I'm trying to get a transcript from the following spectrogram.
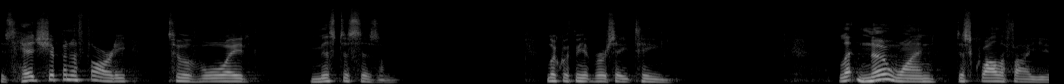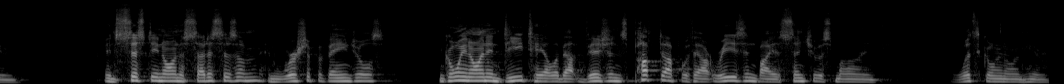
his headship and authority to avoid mysticism. Look with me at verse 18. Let no one disqualify you, insisting on asceticism and worship of angels, going on in detail about visions, puffed up without reason by a sensuous mind. What's going on here?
